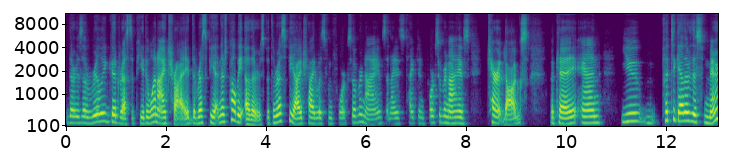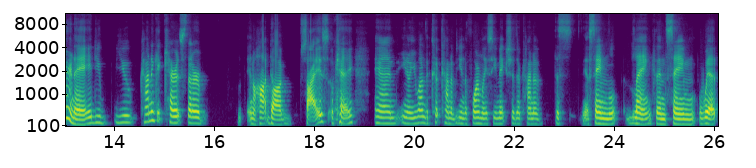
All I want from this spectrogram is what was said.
there's a really good recipe. The one I tried, the recipe, and there's probably others, but the recipe I tried was from Forks Over Knives, and I just typed in Forks Over Knives carrot dogs. Okay, and you put together this marinade. You you kind of get carrots that are in a hot dog size, okay, and you know you want them to cook kind of uniformly, so you make sure they're kind of this you know, same length and same width.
